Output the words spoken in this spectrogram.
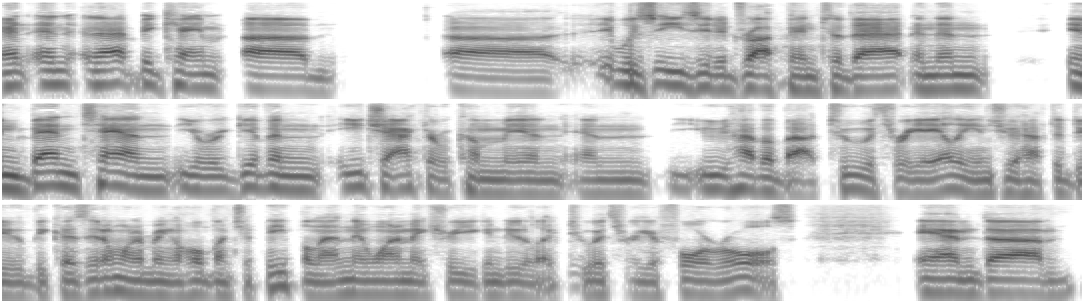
and and, and that became. Um, uh, it was easy to drop into that, and then in Ben 10, you were given each actor would come in and you have about two or three aliens you have to do because they don't want to bring a whole bunch of people in. They want to make sure you can do like two or three or four roles. And um,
